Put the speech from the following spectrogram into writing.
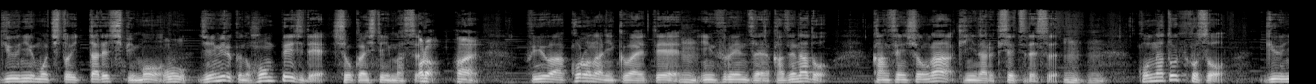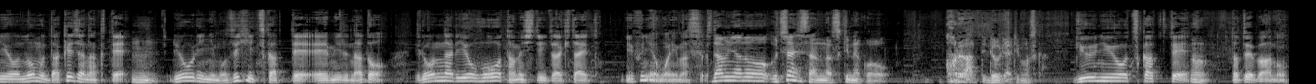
牛乳餅といったレシピも J ミルクのホームページで紹介しています、はい、冬はコロナに加えて、インフルエンザや風邪など感染症が気になる季節です、うんうん、こんな時こそ牛乳を飲むだけじゃなくて、うん、料理にもぜひ使ってみるなどいろんな利用法を試していただきたいというふうに思います。ちなみにあの内橋さんが好きなこうこれはって料理ありますか？牛乳を使って、うん、例えばあの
